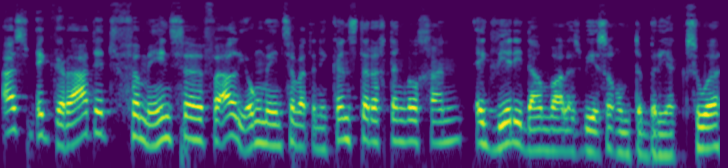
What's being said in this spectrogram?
As ek raad het vir mense, veral jong mense wat in die kunsterigting wil gaan, ek weet die damwal is besig om te breek. So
